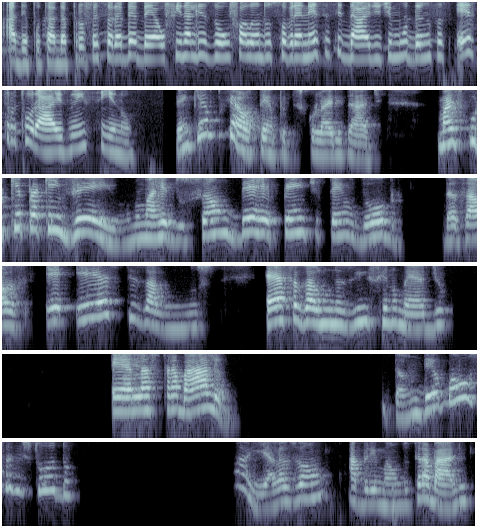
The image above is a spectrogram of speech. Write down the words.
A deputada professora Bebel finalizou falando sobre a necessidade de mudanças estruturais no ensino. Tem que ampliar o tempo de escolaridade. Mas por que para quem veio numa redução, de repente tem o dobro das aulas? E estes alunos, essas alunas de ensino médio, elas trabalham. Então, deu bolsa de estudo. Aí elas vão abrir mão do trabalho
